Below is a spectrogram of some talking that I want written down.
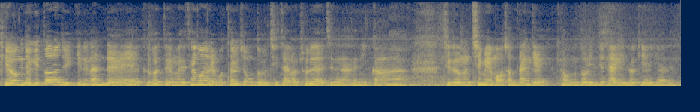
기억력이 떨어져 있기는 한데 그것 때문에 생활을 못할 정도로 지장을 초래하지는 않으니까 지금은 치매 뭐 전 단계 경도 인지장애 이렇게 얘기하는데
